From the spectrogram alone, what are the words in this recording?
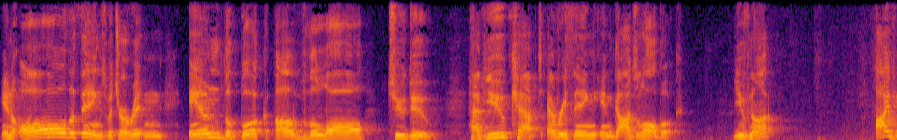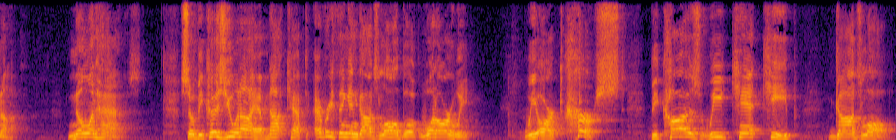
in all the things which are written in the book of the law to do. Have you kept everything in God's law book? You've not. I've not. No one has. So, because you and I have not kept everything in God's law book, what are we? We are cursed because we can't keep God's law.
